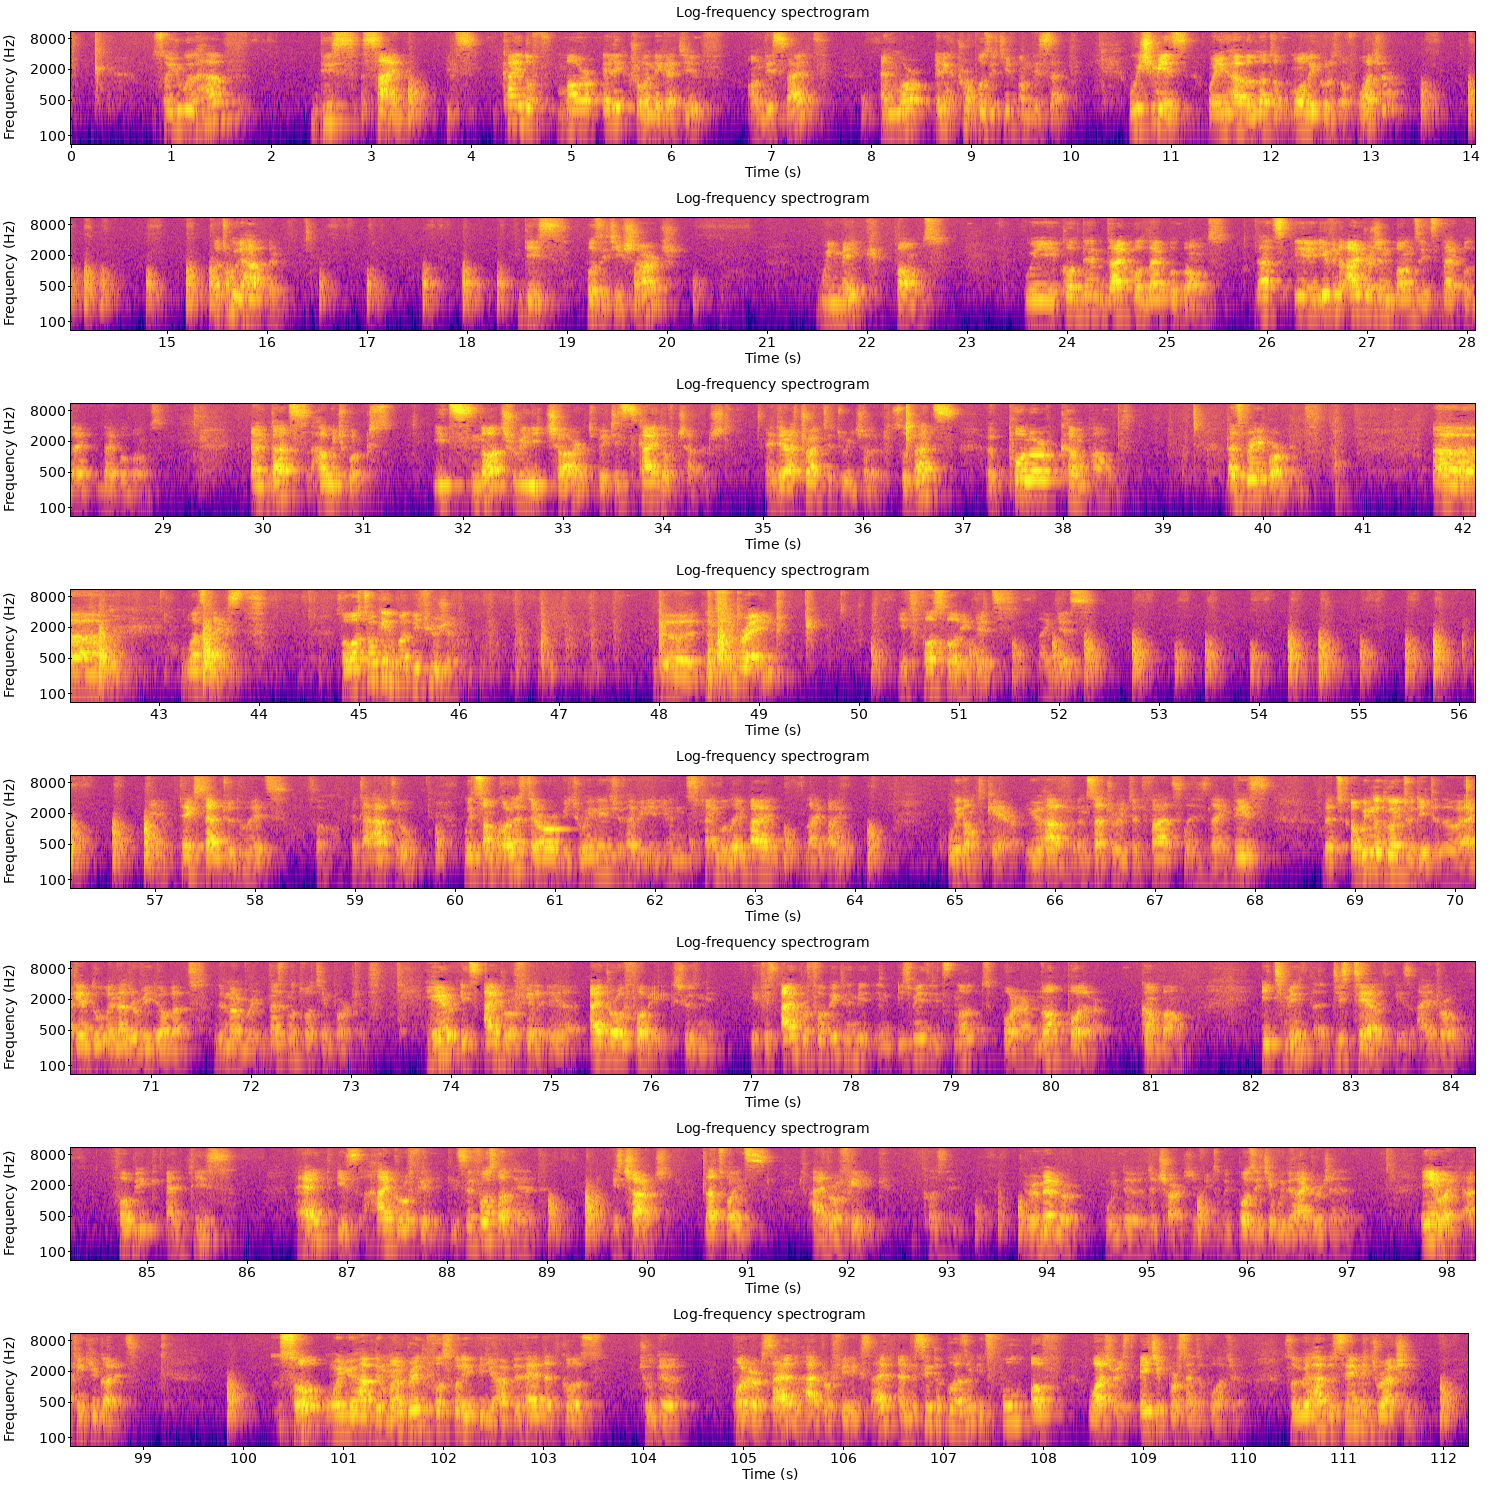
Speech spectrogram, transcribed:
So you will have this sign it's kind of more electronegative on this side and more electropositive on this side. Which means when you have a lot of molecules of water, what will happen? This positive charge will make bonds. We call them dipole-dipole bonds. That's even hydrogen bonds, it's dipole-dipole bonds. And that's how it works it's not really charged, but it's kind of charged. And they're attracted to each other. So that's a polar compound. That's very important. Uh, what's next? So I was talking about diffusion. The, the membrane, it's phospholipids, like this. It takes time to do it, so but I have to with some cholesterol between it, you have even sphingolipid, lipid. We don't care. You have unsaturated fats that is like this, but I will not go into detail. I can do another video about the membrane. That's not what's important. Here it's hydrophilic, uh, hydrophobic. Excuse me. If it's hydrophobic, it means it's not polar, non-polar compound. It means that this tail is hydrophobic and this head is hydrophilic. It's a phosphate head is charged. That's why it's hydrophilic. Because you remember with the, the charge, it will be positive with the hydrogen. Anyway, I think you got it. So when you have the membrane, the phospholipid, you have the head that goes to the polar side, hydrophilic side, and the cytoplasm is full of water. It's 80% of water. So we have the same interaction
